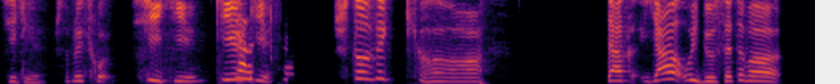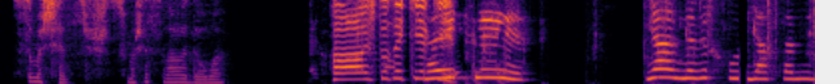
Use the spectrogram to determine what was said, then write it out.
Тики, что происходит? Тики, Кирки, Прятаться. что за... к- А. Так, я уйду с этого сумасшедш... сумасшедшего дома. А, что за Кирки? ты! Я наверху, я фламинго.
